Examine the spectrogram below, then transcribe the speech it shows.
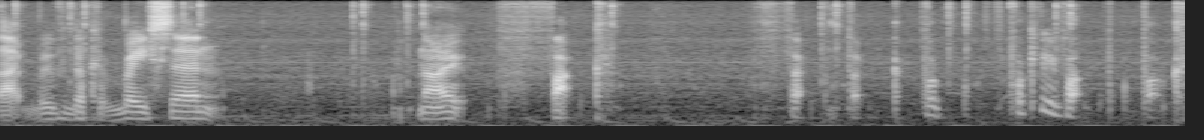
Like we look at recent. No, fuck, fuck, fuck, fuck, fuck, fuck, fuck,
